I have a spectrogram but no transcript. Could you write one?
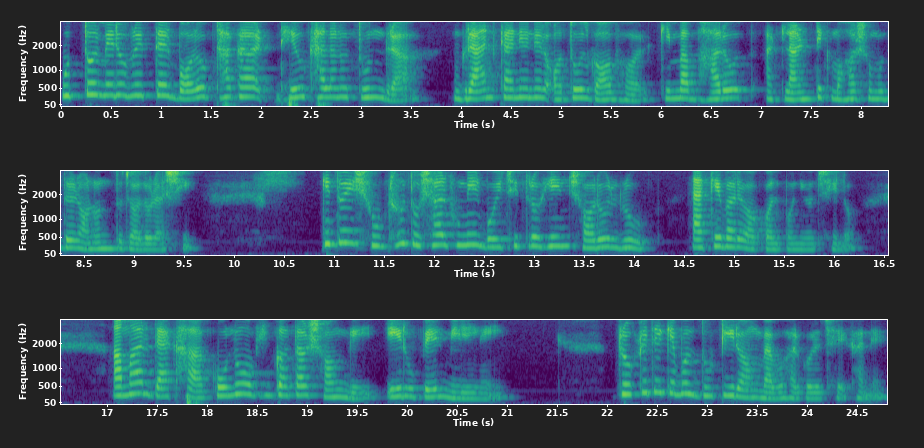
উত্তর মেরুবৃত্তের বরফ ঢাকা ঢেউ খেলানো তুন্দ্রা, গ্র্যান্ড ক্যানিয়নের অতল গহ্বর কিংবা ভারত আটলান্টিক মহাসমুদ্রের অনন্ত জলরাশি। কিন্তু এই শুভ্র তুষারভূমির বৈচিত্র্যহীন, সরল রূপ একেবারে অকল্পনীয় ছিল। আমার দেখা কোনো অভিজ্ঞতার সঙ্গেই এ রূপের মিল নেই। প্রকৃতি কেবল দুটি রং ব্যবহার করেছে এখানে,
